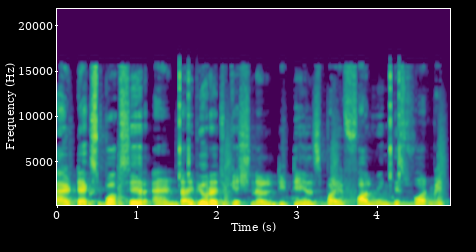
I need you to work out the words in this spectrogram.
Add text box here and type your educational details by following this format.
